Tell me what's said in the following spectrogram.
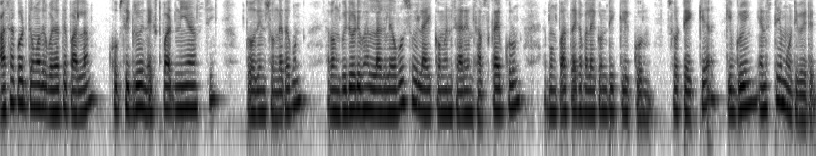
আশা করি তোমাদের বোঝাতে পারলাম। খুব শীঘ্রই নেক্সট পার্ট নিয়ে আসছি। ততদিন সঙ্গে থাকুন এবং ভিডিওটি ভালো লাগলে অবশ্যই like comment share and subscribe করুন এবং পাশ থেকে বেল ক্লিক করুন। So take care keep growing and stay motivated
